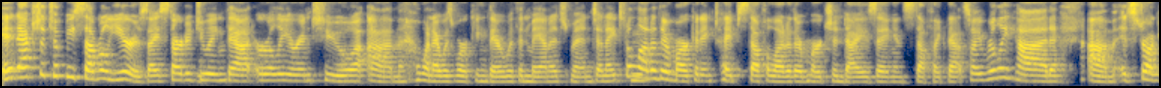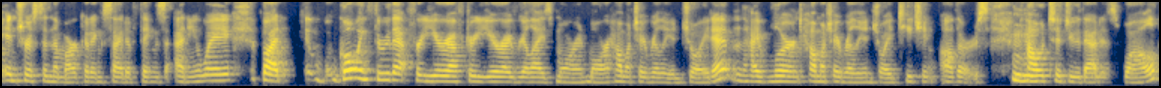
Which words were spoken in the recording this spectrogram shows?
It actually took me several years. I started doing that earlier into um, when I was working there within management, and I did a hmm. lot of their marketing type stuff, a lot of their merchandising and stuff like that. So I really had um, a strong interest in the marketing side of things anyway. But going through that for year after year, I realized more and more how much I really enjoyed it, and I learned how much I really enjoyed teaching others mm-hmm. how to do that as well.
